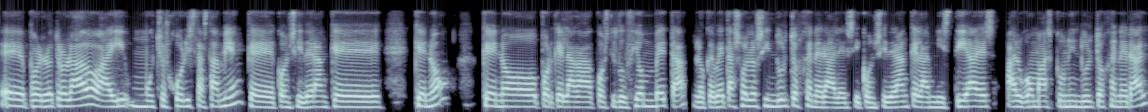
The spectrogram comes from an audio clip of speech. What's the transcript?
Eh, por el otro lado, hay muchos juristas también que consideran que, que no, que no, porque la Constitución veta, lo que veta son los indultos generales y consideran que la amnistía es algo más que un indulto general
